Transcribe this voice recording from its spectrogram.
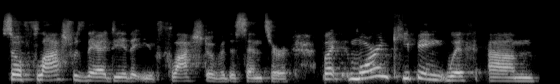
So flash was the idea that you flashed over the sensor, but more in keeping with um,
